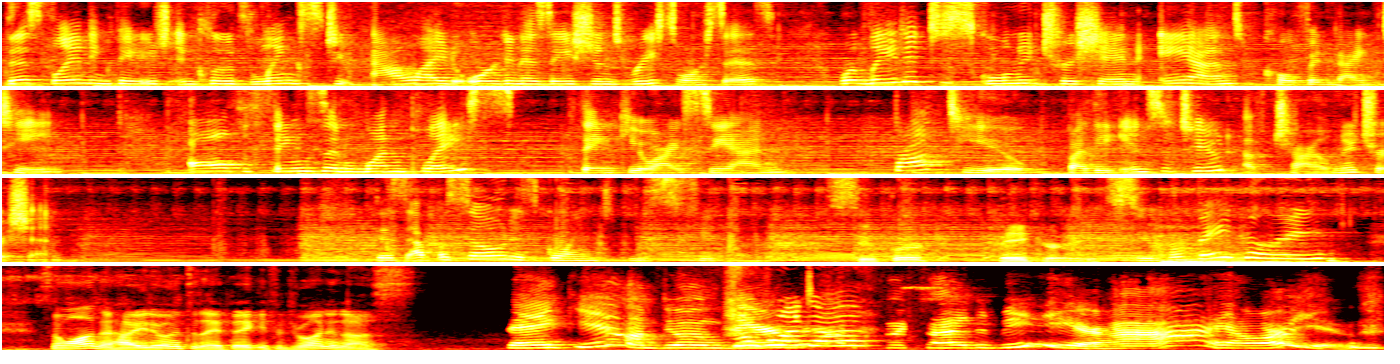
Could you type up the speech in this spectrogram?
this landing page includes links to allied organizations' resources related to school nutrition and COVID 19. All the things in one place? Thank you, ICN. Brought to you by the Institute of Child Nutrition. This episode is going to be super. Super Bakery. Super Bakery. So, Wanda, how are you doing today? Thank you for joining us. Thank you. I'm doing very Wanda. well. I'm excited to be here. Hi, how are you?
